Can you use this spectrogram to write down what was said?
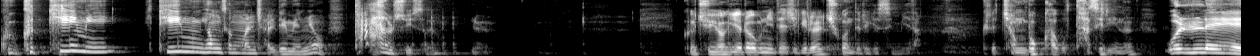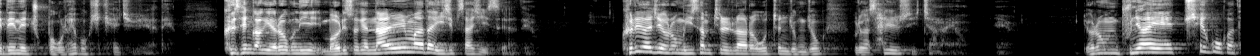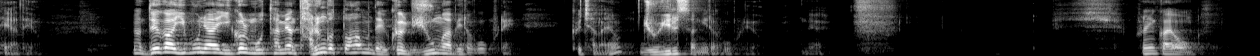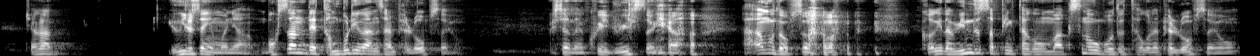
그, 그 팀이 팀 형성만 잘 되면요 다 할 수 있어요. 네. 그 주역이 여러분이 되시기를 축원드리겠습니다. 그래서 정복하고 다스리는 원래 에덴의 축복을 회복시켜 주셔야 돼요. 그 생각이 여러분이 머릿속에 날마다 24시 있어야 돼요. 그래야지 여러분 237 나라 5천 종족 우리가 살릴 수 있잖아요. 예. 여러분 분야의 최고가 돼야 돼요. 내가 이 분야에 이걸 못하면 다른 것도 하면 돼요. 그걸 융합이라고 그래. 그렇잖아요. 유일성이라고 그래요. 네. 그러니까요. 제가 유일성이 뭐냐? 목사인데 덤블링 하는 사람 별로 없어요. 그렇잖아요. 그게 유일성이야. 아무도 없어. 거기다 윈드 서핑 타고 막 스노우보드 타고는 별로 없어요.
